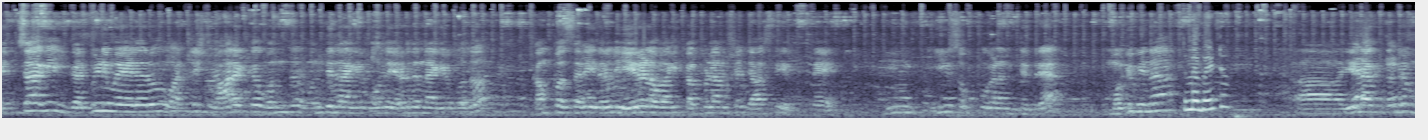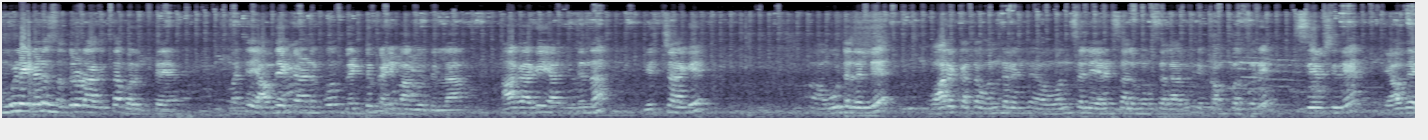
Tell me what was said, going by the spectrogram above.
ಹೆಚ್ಚಾಗಿ ಗರ್ಭಿಣಿ ಮಹಿಳೆಯರು ಅಟ್ಲೀಸ್ಟ್ ವಾರಕ್ಕೆ ಒಂದ್ ಒಂದಿನ ಆಗಿರ್ಬೋದು ಎರಡು ದಿನ ಆಗಿರ್ಬೋದು ಕಂಪಲ್ಸರಿ ಇದರಲ್ಲಿ ಹೇರಳವಾಗಿ ಕಬ್ಬಿಣಾಂಶ ಜಾಸ್ತಿ ಇರುತ್ತೆ. ಈ ಈ ಸೊಪ್ಪುಗಳನ್ನು ತಿಂದ್ರೆ ಮಗುವಿನ ಏನಾಗುತ್ತಂದ್ರೆ ಮೂಳೆಗಳು ಸದೃಢ ಆಗುತ್ತಾ ಬರುತ್ತೆ. ಮತ್ತೆ ಯಾವುದೇ ಕಾರಣಕ್ಕೂ ಬೆಡ್ ಕಡಿಮೆ ಆಗೋದಿಲ್ಲ ಹಾಗಾಗಿ ಇದನ್ನ ಹೆಚ್ಚಾಗಿ ಊಟದಲ್ಲಿ ವಾರಕ್ಕೆ ಅಥವಾ ಒಂದರಿಂದ ಒಂದ್ಸಲ ಎರಡ್ ಸಲ ಮೂರ್ ಸಲ ಆದ್ರೆ ನೀವು ಕಂಪಲ್ಸರಿ ಸೇವಿಸಿದ್ರೆ ಯಾವುದೇ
